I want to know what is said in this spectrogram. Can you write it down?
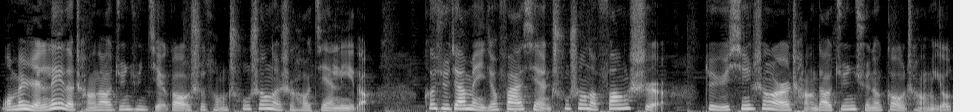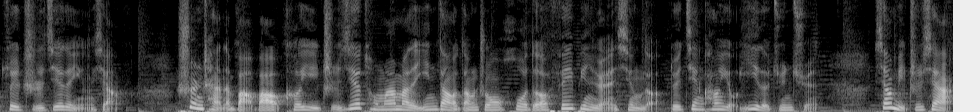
我们人类的肠道菌群结构是从出生的时候建立的。科学家们已经发现，出生的方式对于新生儿肠道菌群的构成有最直接的影响。顺产的宝宝可以直接从妈妈的阴道当中获得非病原性的、对健康有益的菌群。相比之下，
